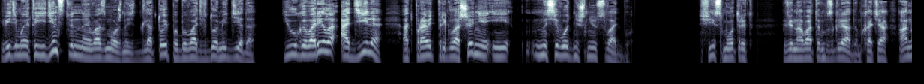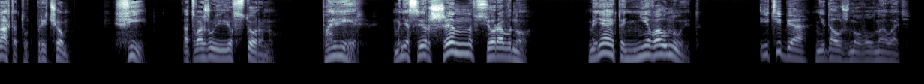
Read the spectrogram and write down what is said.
Видимо, это единственная возможность для той побывать в доме деда. И уговорила Адиля отправить приглашение и на сегодняшнюю свадьбу. Фи смотрит виноватым взглядом, хотя она-то тут при чем? Фи! Отвожу ее в сторону. Поверь, мне совершенно все равно. Меня это не волнует. И тебя не должно волновать.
